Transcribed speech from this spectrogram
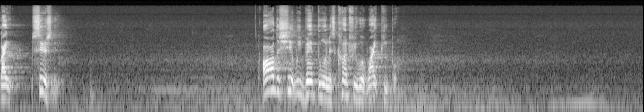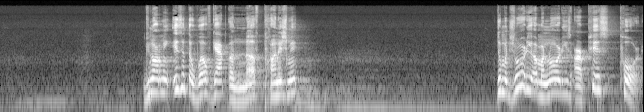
like, seriously? All the shit we've been through in this country with white people. You know what I mean? Isn't the wealth gap enough punishment? The majority of minorities are piss poor.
